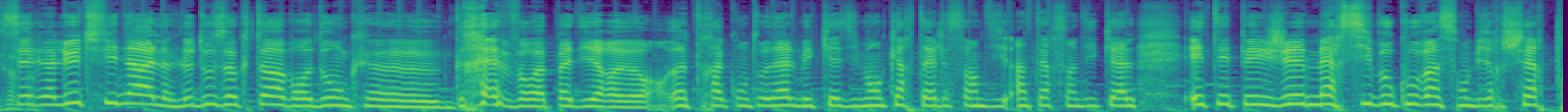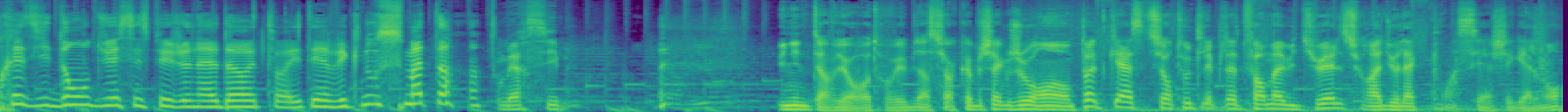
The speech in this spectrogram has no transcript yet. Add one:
C'est la lutte finale, le 12 octobre, donc euh, grève, on va pas dire euh, intracantonale, mais quasiment cartel intersyndical et TPG. Merci beaucoup Vincent Bircher, président du SSP Genève, d'avoir été avec nous ce matin. Merci. Une interview retrouvée bien sûr comme chaque jour en podcast sur toutes les plateformes habituelles, sur radiolac.ch également.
